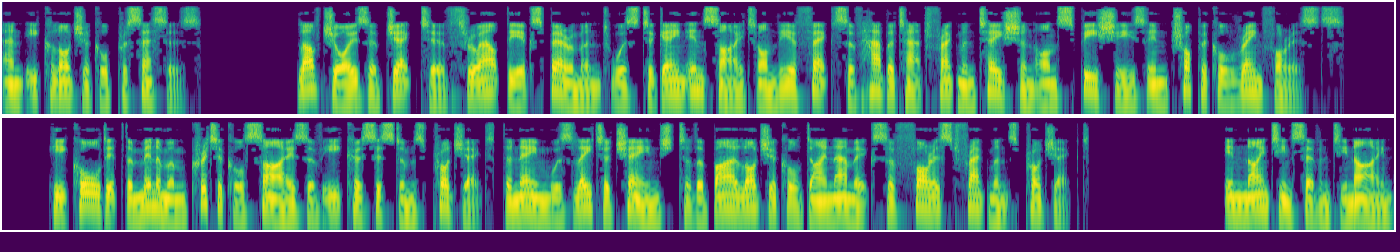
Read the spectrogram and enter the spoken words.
and ecological processes. Lovejoy's objective throughout the experiment was to gain insight on the effects of habitat fragmentation on species in tropical rainforests. He called it the Minimum Critical Size of Ecosystems Project the name was later changed to the Biological Dynamics of Forest Fragments Project. In 1979,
